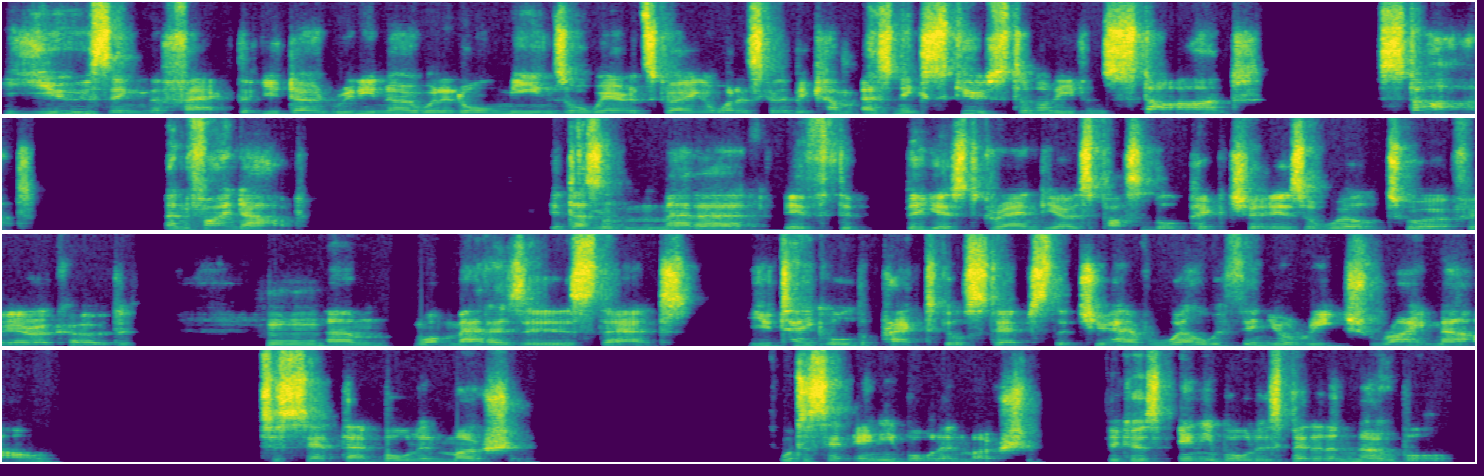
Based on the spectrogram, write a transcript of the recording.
using the fact that you don't really know what it all means or where it's going or what it's going to become as an excuse to not even start, start and find out. It doesn't Yeah. matter if the biggest grandiose possible picture is a world tour for Eracode. Um, what matters is that you take all the practical steps that you have well within your reach right now to set that ball in motion, or to set any ball in motion, because any ball is better than no ball.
